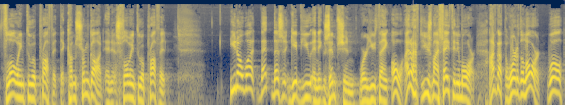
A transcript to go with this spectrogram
flowing through a prophet that comes from God and it's flowing through a prophet, you know what? That doesn't give you an exemption where you think, oh, I don't have to use my faith anymore. I've got the word of the Lord. Well,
